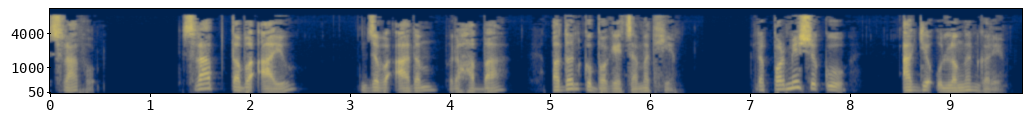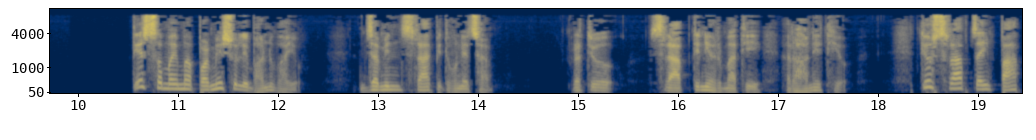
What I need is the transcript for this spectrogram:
श्राप हो। श्राप तब आयो जब आदम र हब्बा अदनको बगैँचामा थिए र परमेश्वरको आज्ञा उल्लङ्घन गरे। त्यस समयमा परमेश्वरले भन्नुभयो जमिन श्रापित हुनेछ र त्यो श्राप तिनीहरूमाथि रहने थियो। त्यो श्राप चाहिँ पाप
